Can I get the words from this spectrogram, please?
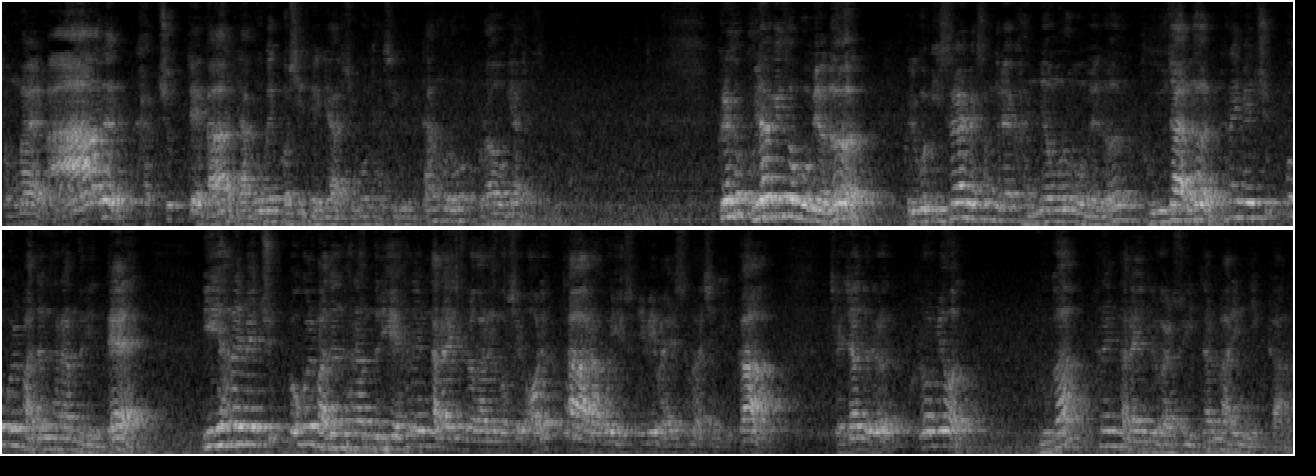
정말 많은 가축대가 야곱의 것이 되게 하시고 다시 그 땅으로 돌아오게 하셨습니다. 그래서 구약에서 보면은 그리고 이스라엘 백성들의 관념으로 보면은 부자는 하나님의 축복을 받은 사람들인데 이 하나님의 축복을 받은 사람들이 하나님 나라에 들어가는 것이 어렵다라고 예수님이 말씀하시니까 제자들은 그러면 누가 하나님 나라에 들어갈 수 있단 말입니까?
